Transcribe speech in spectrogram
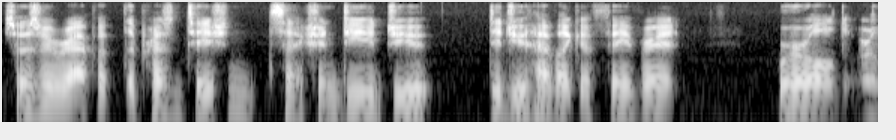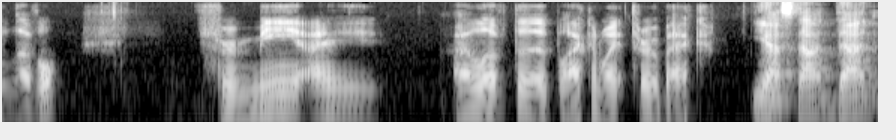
So as we wrap up the presentation section, do you, do you did you have like a favorite world or level? For me, I I love the black and white throwback. Yes, that that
